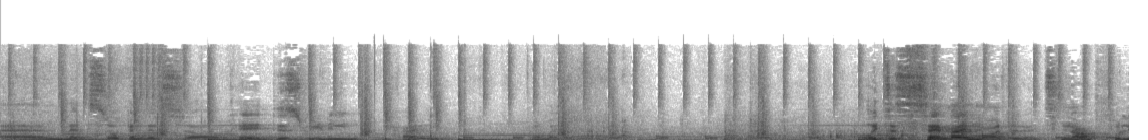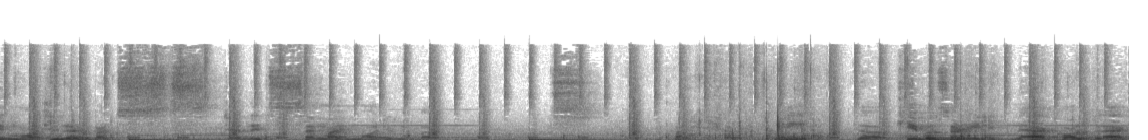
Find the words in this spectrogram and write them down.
and let's open this uh, okay this is really tiny oh my god oh it's a semi modular it's not fully modular but still it's semi modular but quite neat. The cables are really black, all black,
